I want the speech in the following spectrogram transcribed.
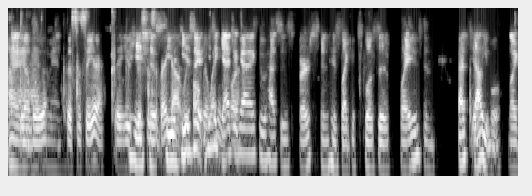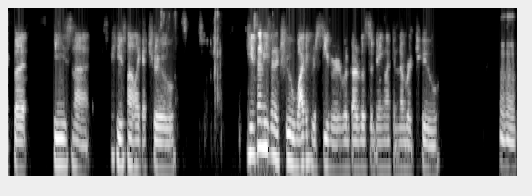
I, You don't believe it? mean, This is the year. He, he's this is just he, he's a he's a gadget for. guy who has his burst and his like explosive plays, and that's Yeah. valuable. Like, but he's not he's not like a true. He's not even a true wide receiver, regardless of being like a number two. Mhm.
